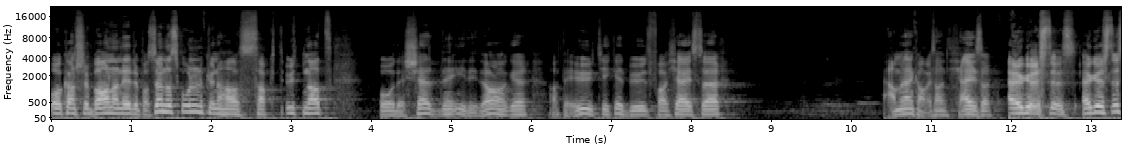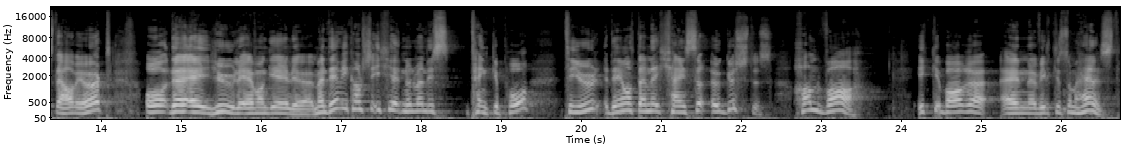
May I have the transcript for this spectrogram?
Og kanskje barna nede på søndagsskolen kunne ha sagt utenat Og det skjedde i de dager at det utgikk et bud fra keiser Ja, men den kan vi sånn. Keiser Augustus. Augustus, Det har vi hørt. Og det er juleevangeliet. Men det vi kanskje ikke nødvendigvis tenker på, til jul, det er at denne keiser Augustus han var ikke bare en hvilken som helst,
